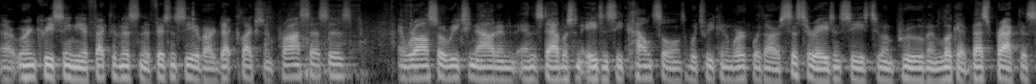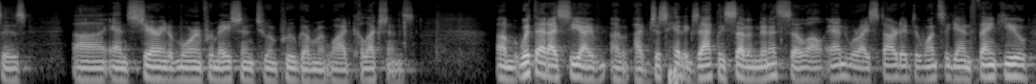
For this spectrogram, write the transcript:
Uh, we are increasing the effectiveness and efficiency of our debt collection processes. And we are also reaching out and, and establishing an agency council, which we can work with our sister agencies to improve and look at best practices uh, and sharing of more information to improve government-wide collections. Um, with that, I see I have just hit exactly seven minutes, so I will end where I started to once again thank you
